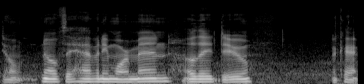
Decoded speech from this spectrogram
Don't know if they have any more men. Oh, they do. Okay.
